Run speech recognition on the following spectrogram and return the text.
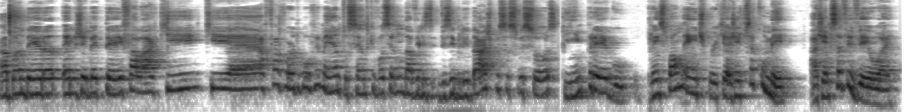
a bandeira LGBT e falar que, que é a favor do movimento, sendo que você não dá visibilidade para essas pessoas e emprego, principalmente, porque a gente precisa comer, a gente precisa viver, uai.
